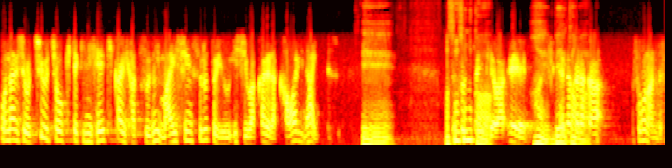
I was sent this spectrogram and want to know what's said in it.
何しろ中長期的に兵器開発に邁進するという意思は彼ら変わりないです。えーまあ、そうした中、では、えーはい、米韓はなかなかそうなんです。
